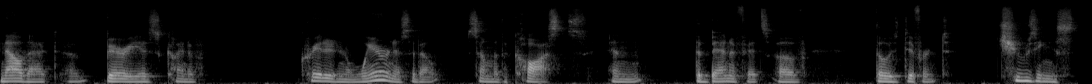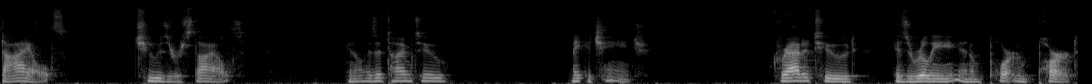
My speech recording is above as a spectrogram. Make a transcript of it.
Now that uh, Barry has kind of created an awareness about some of the costs and the benefits of those different choosing styles, chooser styles, you know, is it time to make a change? Gratitude is really an important part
